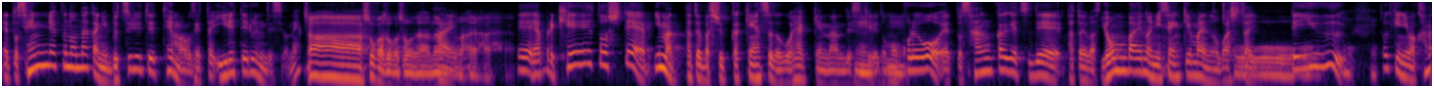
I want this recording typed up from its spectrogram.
えっと、戦略の中に物流というテーマを絶対入れてるんですよね。ああそうかそうかそうだなるほど、はい、はいはいでやっぱり経営として今例えば出荷件数が500件なんですけれども、これを、えっと、3か月で例えば4倍の2000件まで伸ばしたいっていう時には必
